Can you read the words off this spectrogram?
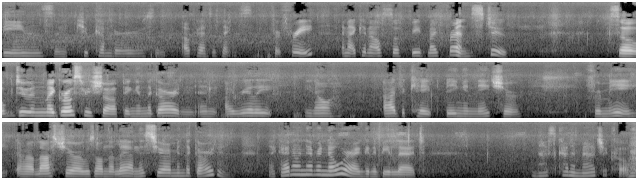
beans and cucumbers and all kinds of things for free. And I can also feed my friends too. So doing my grocery shopping in the garden, and I really, you know, advocate being in nature. For me, uh, last year I was on the land. This year I'm in the garden. Like I don't never know where I'm going to be led. And that's kind of magical. and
